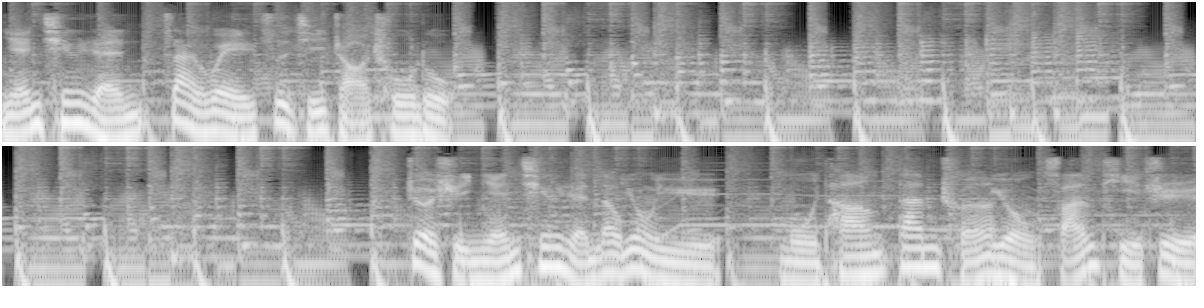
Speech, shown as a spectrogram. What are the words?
年轻人在为自己找出路。这是年轻人的用语，母汤单纯用繁体字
